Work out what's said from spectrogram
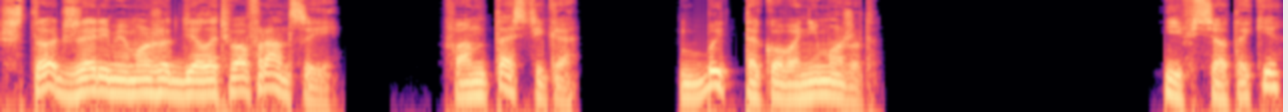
Что Джереми может делать во Франции? Фантастика. Быть такого не может. И все-таки...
